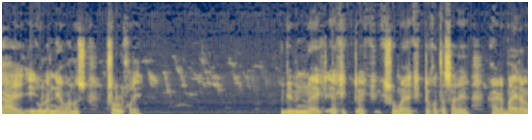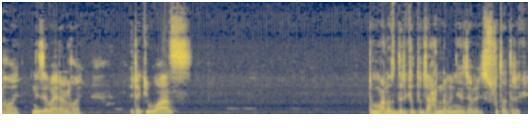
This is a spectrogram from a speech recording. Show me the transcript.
গায়, এগুলো নিয়ে মানুষ ট্রল করে। বিভিন্ন এক এক এক সময় এক একটা কথা সারে এটা ভাইরাল হয়, নিজে ভাইরাল হয়। এটা কি ওয়াজ? মানুষদেরকে তো জাহান নামে নিয়ে যাবে, শ্রোতাদেরকে,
